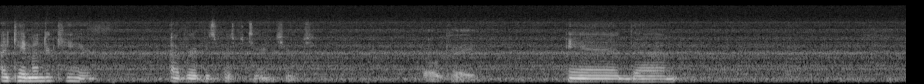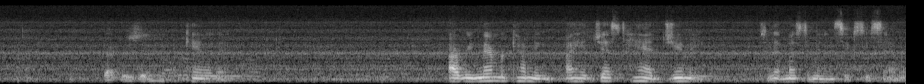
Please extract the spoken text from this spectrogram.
I came under care of Redwoods Presbyterian Church, Okay. and um, That was in. Canada. I remember coming. I had just had Jimmy, so that must have been in '67.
